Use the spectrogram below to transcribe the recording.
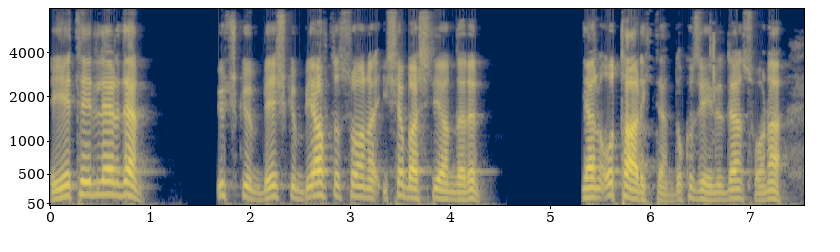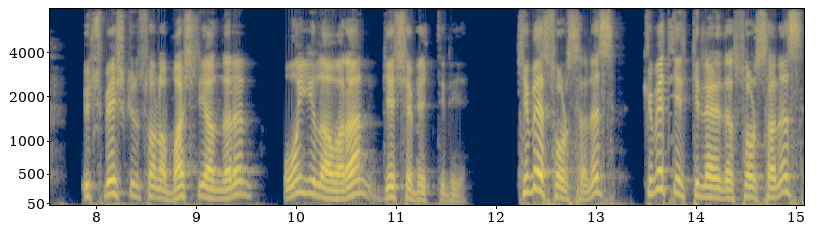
EYT'lilerden 3 gün, 5 gün, bir hafta sonra işe başlayanların yani o tarihten 9 Eylül'den sonra 3-5 gün sonra başlayanların 10 yıla varan geç emekliliği. Kime sorsanız, hükümet yetkililerine de sorsanız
